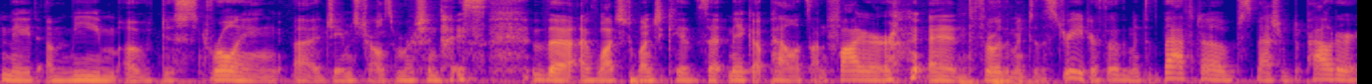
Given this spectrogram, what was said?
made a meme of destroying uh, James Charles merchandise. The I've watched a bunch of kids set makeup palettes on fire and throw them into the street or throw them into the bathtub, smash them to powder.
